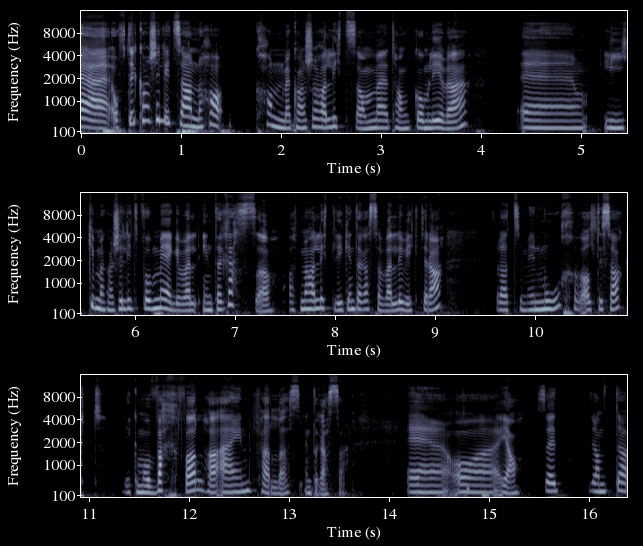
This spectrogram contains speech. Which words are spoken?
er ofte kanskje litt sånn ha, Kan vi kanskje ha litt samme tanker om livet? Eh, liker vi kanskje litt For meg er vel interesser At vi har litt like interesser veldig viktig, da. For at min mor har alltid sagt dere må i hvert fall ha én felles interesse. Eh, og ja, så da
